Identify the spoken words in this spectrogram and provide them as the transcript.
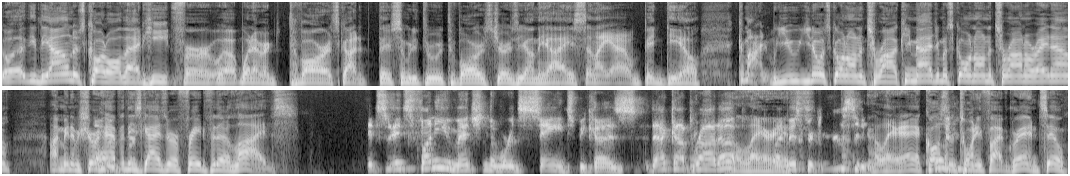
uh, the, the Islanders caught all that heat for uh, whatever Tavares got. Somebody threw a Tavares jersey on the ice, and like, oh, big deal. Come on, you you know what's going on in Toronto? Can you imagine what's going on in Toronto right now? I mean, I'm sure half of these guys are afraid for their lives. It's it's funny you mentioned the word saint because that got brought up Hilarious. by Mr. Cassidy. Hilarious. It cost him 25 grand too.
